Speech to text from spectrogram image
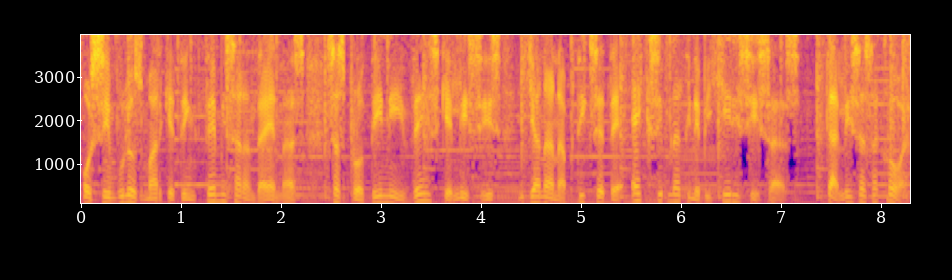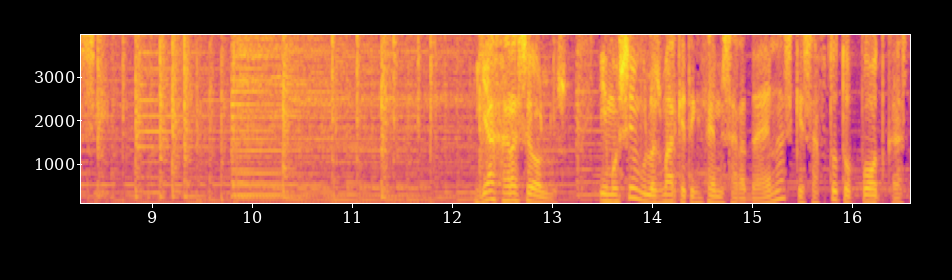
Ο σύμβουλος Μάρκετινγκ Θέμης 41 σας προτείνει ιδέες και λύσεις για να αναπτύξετε έξυπνα την επιχείρησή σας. Καλή σας ακρόαση! Γεια χαρά σε όλους! Είμαι ο σύμβουλος Marketing Θέμης 41 και σε αυτό το podcast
